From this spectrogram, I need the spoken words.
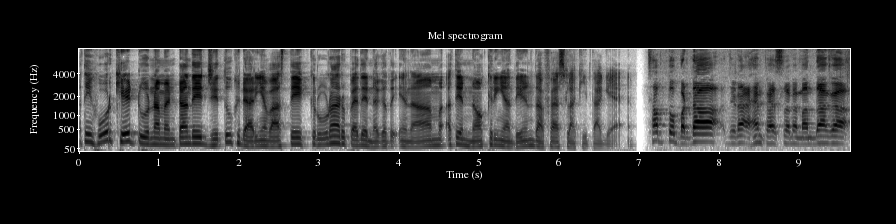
ਅਤੇ ਹੋਰ ਖੇਡ ਟੂਰਨਾਮੈਂਟਾਂ ਦੇ ਜੇਤੂ ਖਿਡਾਰੀਆਂ ਵਾਸਤੇ ਕਰੋੜਾਂ ਰੁਪਏ ਦੇ ਨਗਦ ਇਨਾਮ ਅਤੇ ਨੌਕਰੀਆਂ ਦੇਣ ਦਾ ਫੈਸਲਾ ਕੀਤਾ ਗਿਆ ਹੈ। ਸਭ ਤੋਂ ਵੱਡਾ ਜਿਹੜਾ ਅਹਿਮ ਫੈਸਲਾ ਮੈਂ ਮੰਨਦਾਗਾ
